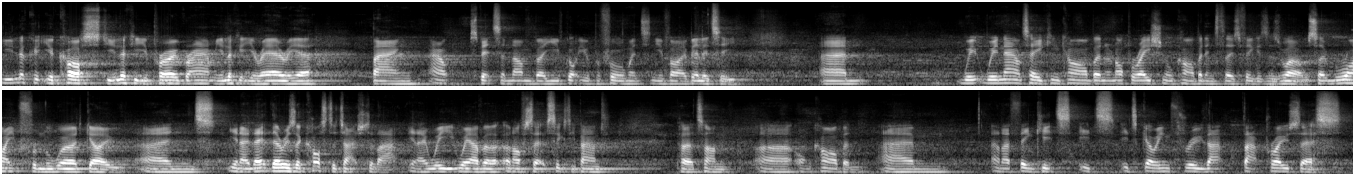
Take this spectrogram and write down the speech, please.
you look at your cost, you look at your program, you look at your area, bang, out spits a number, you've got your performance and your viability. Um, we, we're now taking carbon and operational carbon into those figures as well. So right from the word go, and you know there, there is a cost attached to that. You know we, we have a, an offset of sixty pound per ton uh, on carbon, um, and I think it's it's it's going through that that process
